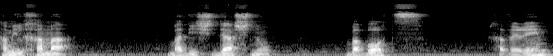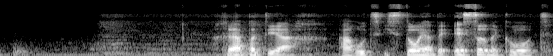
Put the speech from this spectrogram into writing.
המלחמה, בה דשדשנו בבוץ, חברים. אחרי הפתיח, הערוץ היסטוריה בעשר דקות,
